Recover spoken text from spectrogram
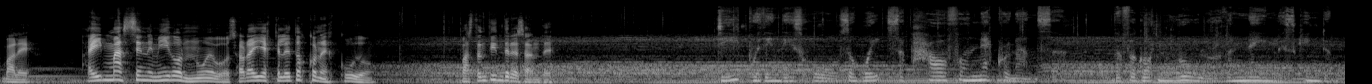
Vale. Hay más enemigos nuevos. Ahora hay esqueletos con escudo. Bastante interesante. Deep within these halls awaits a powerful necromancer, the forgotten ruler of a nameless kingdom.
